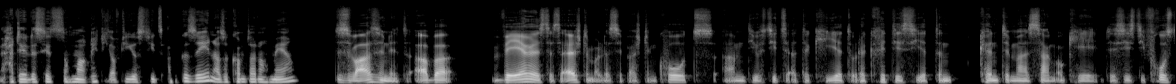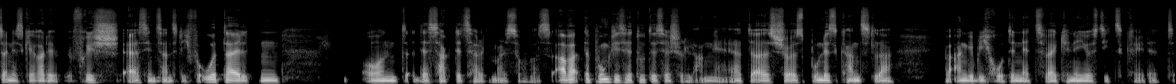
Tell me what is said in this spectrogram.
Hat er das jetzt nochmal richtig auf die Justiz abgesehen? Also kommt da noch mehr? Das weiß ich nicht, aber wäre es das erste Mal, dass Sebastian Kurz ähm, die Justiz attackiert oder kritisiert, dann könnte man sagen, okay, das ist die Frust eines gerade frisch erstinstanzlich Verurteilten, und der sagt jetzt halt mal sowas. Aber der Punkt ist, er tut es ja schon lange. Er hat als schon als Bundeskanzler über angeblich rote Netzwerke in der Justiz geredet.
